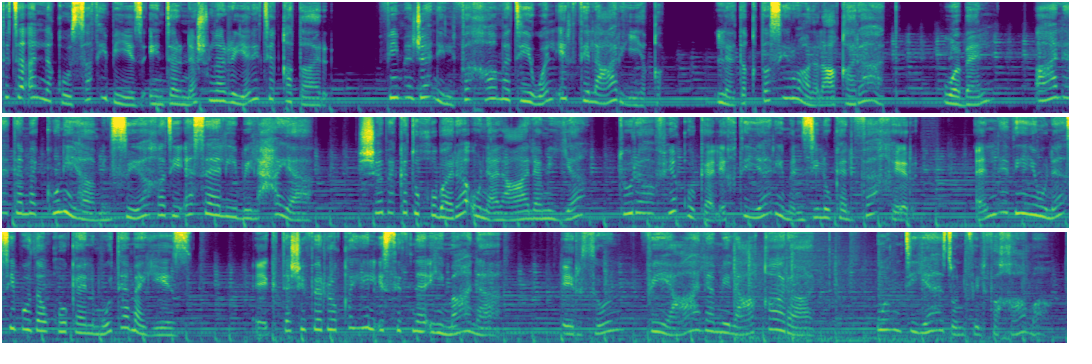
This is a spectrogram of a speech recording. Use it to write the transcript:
تتألق Sotheby's International Realty قطر في مجال الفخامة والإرث العريق. لا تقتصر على العقارات وبل على تمكنها من صياغة أساليب الحياة. شبكة خبراؤنا العالمية ترافقك لاختيار منزلك الفاخر الذي يناسب ذوقك المتميز. اكتشف الرقي الاستثنائي معنا. إرث في عالم العقارات. وامتياز في الفخامة.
